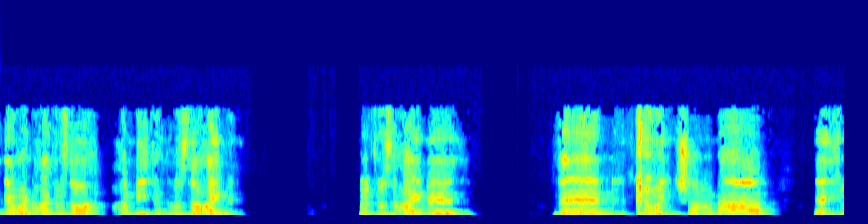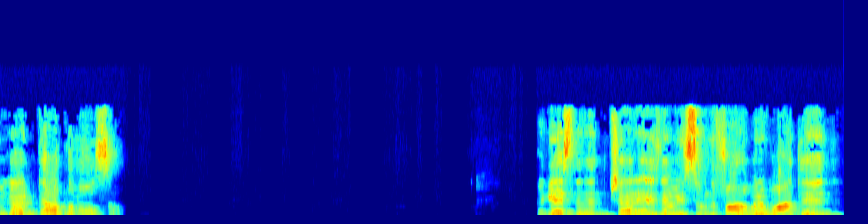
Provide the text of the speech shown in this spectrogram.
there weren't there was no amida there was no aimid but if there was no aimid then when Sham Bab then you can be going to Taltlam also. I guess the, pshat is that we assume the father would have wanted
